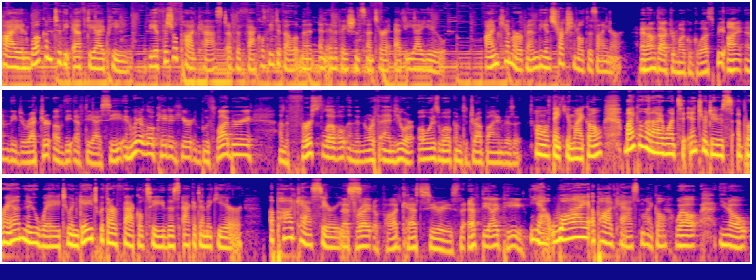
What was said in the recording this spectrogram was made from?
Hi, and welcome to the FDIP, the official podcast of the Faculty Development and Innovation Center at EIU. I'm Kim Ervin, the instructional designer. And I'm Dr. Michael Gillespie. I am the director of the FDIC, and we are located here in Booth Library on the first level in the North End. You are always welcome to drop by and visit. Oh, thank you, Michael. Michael and I want to introduce a brand new way to engage with our faculty this academic year a podcast series. That's right, a podcast series, the FDIP. Yeah, why a podcast, Michael? Well, you know,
